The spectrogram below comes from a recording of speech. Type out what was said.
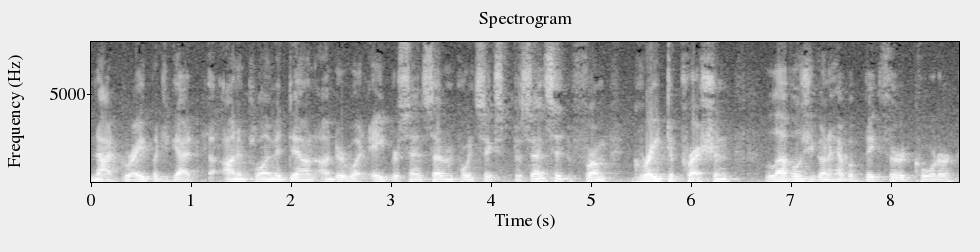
Not great, but you got unemployment down under what eight percent, 7.6 percent from Great Depression levels. You're going to have a big third quarter.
